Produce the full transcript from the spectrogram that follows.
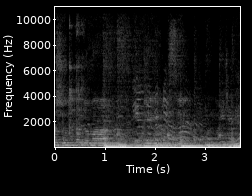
Başımda duman. İyi misin? Gecemi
